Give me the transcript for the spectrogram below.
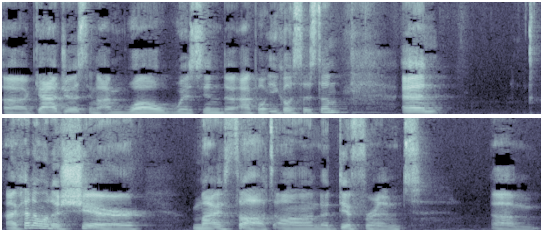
uh, gadgets and I'm well within the Apple ecosystem. And I kind of want to share my thoughts on a different um,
